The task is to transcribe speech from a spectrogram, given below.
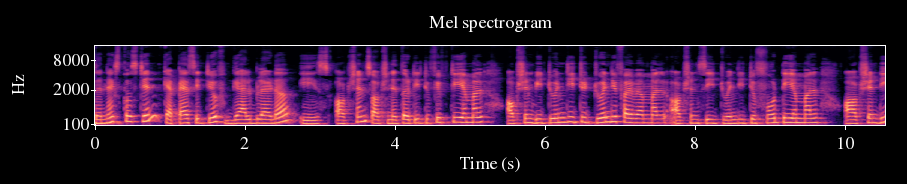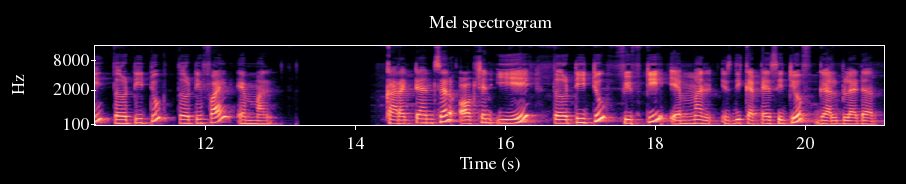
The next question capacity of gallbladder is options option A 30 to 50 ml, option B 20 to 25 ml, option C 20 to 40 ml, option D 30 to 35 ml. Correct answer option A 30 to 50 ml is the capacity of gallbladder.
